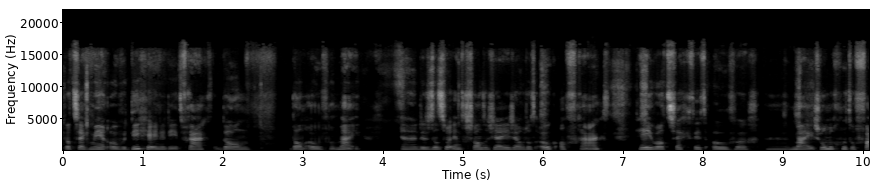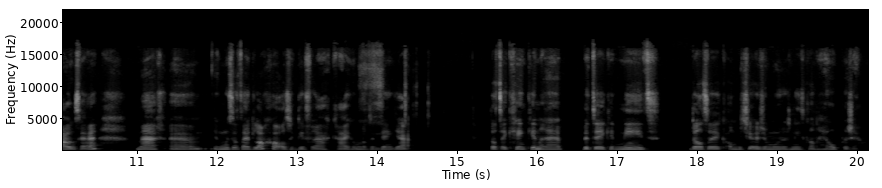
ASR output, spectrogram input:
dat zegt meer over diegene die het vraagt dan, dan over mij. Uh, dus dat is wel interessant als jij jezelf dat ook afvraagt. Hé, hey, wat zegt dit over uh, mij? Zonder goed of fout, hè? Maar uh, ik moet altijd lachen als ik die vraag krijg, omdat ik denk, ja, dat ik geen kinderen heb, betekent niet dat ik ambitieuze moeders niet kan helpen, zeg maar.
